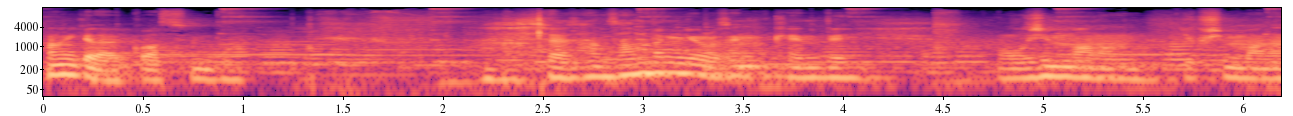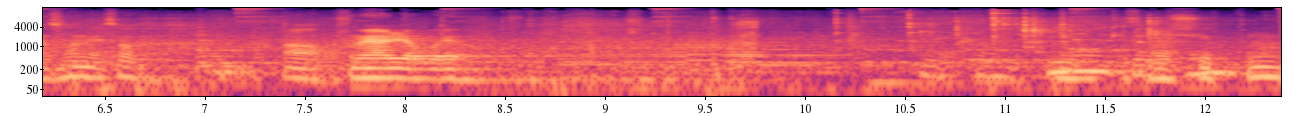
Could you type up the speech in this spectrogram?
하는 게 나을 것 같습니다 아, 제가 한 300유로 생각했는데 50만원, 60만원 선에서 아, 구매하려고 해요 이렇게 살수 있구나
